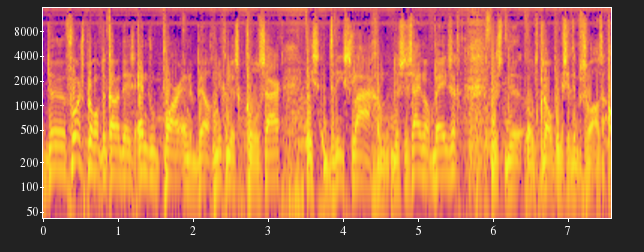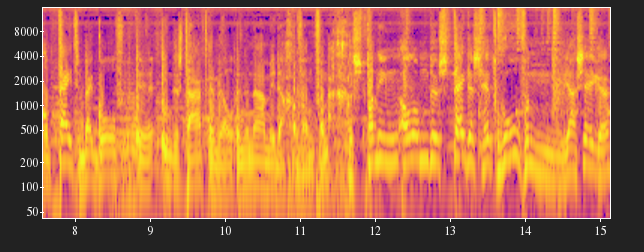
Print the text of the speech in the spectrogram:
De, voorsprong op de Canadees Andrew Parr en de Belg Nicolas Colzar is drie slagen. Dus ze zijn nog bezig. Dus de ontknoping zit hem zoals altijd bij golf eh, in de staart en wel in de namiddag van vandaag. De spanning alom dus tijdens het golven. Jazeker.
